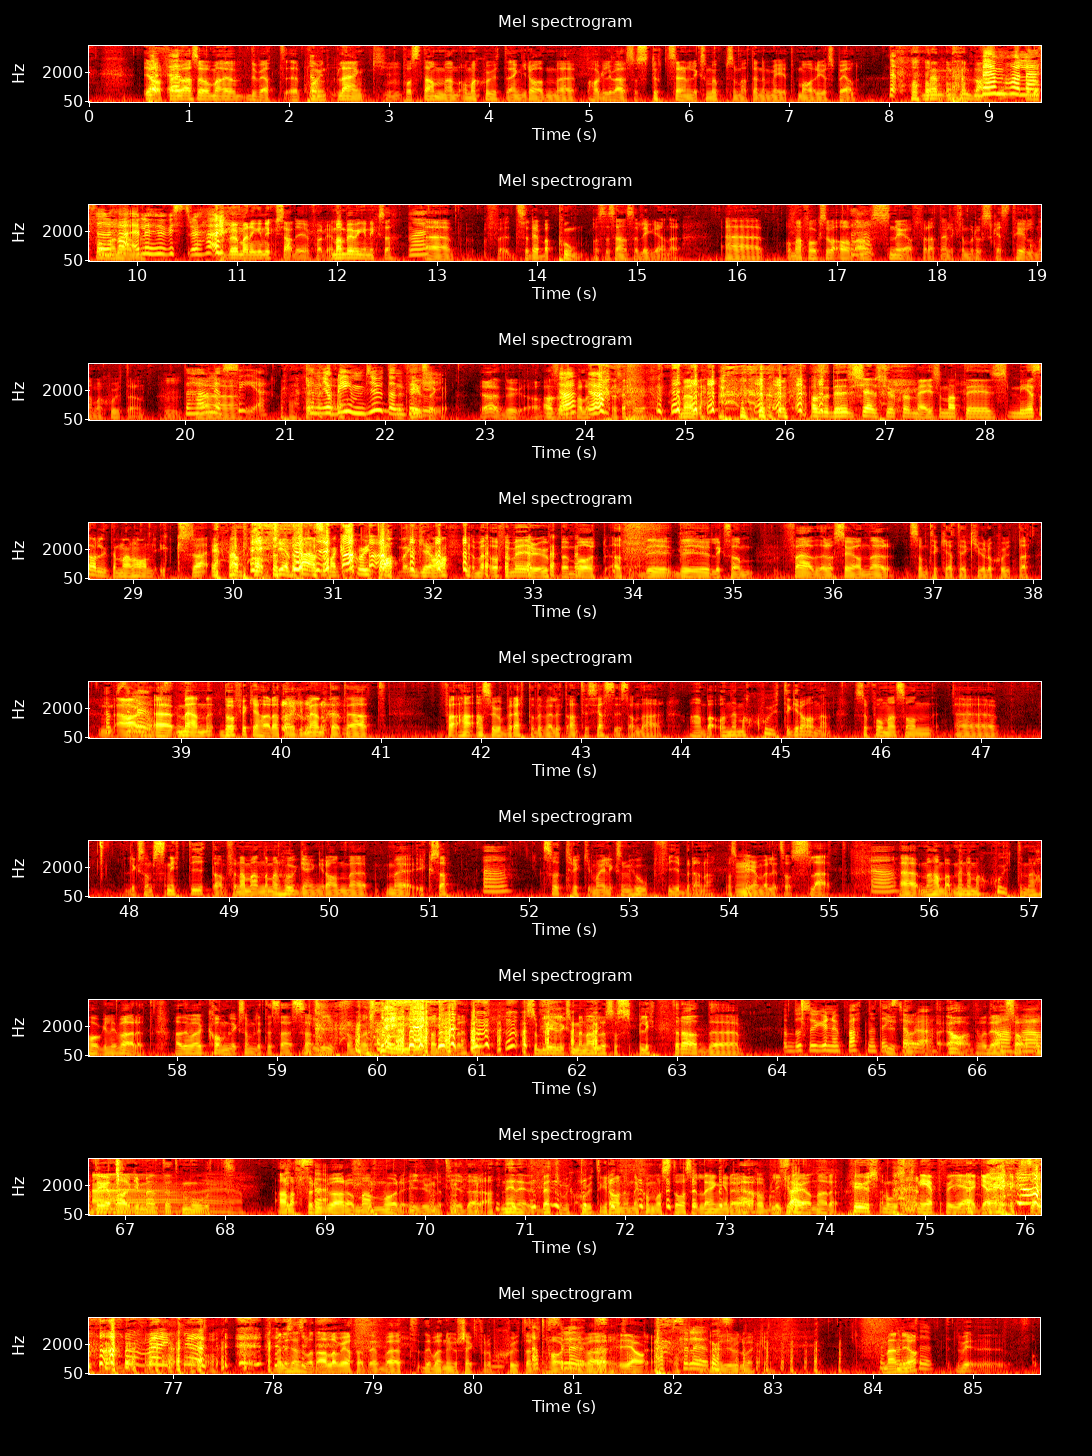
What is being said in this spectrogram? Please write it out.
Ja, för alltså om man, du vet, eh, point blank Mm. på stammen, om man skjuter en gran med hagelgevär så studsar den liksom upp som att den är med i ett Mario-spel Men, men? Vem har då lärt dig det här? en- Eller hur visste du det Då här? behöver man ingen yxa, det är fördelen. Man behöver ingen yxa, eh, för, så det är bara pum och så sen så ligger den där eh, Och man får också vara av all snö för att den liksom ruskas till när man skjuter den Det här vill jag Eh. se. Kan jag bli inbjuden Det finns till? Ja, du, ja, Alltså, Ja, ja. Men Alltså det känns ju för mig som att det är mer sannolikt att man har en yxa än att ha ett gevär som man kan skjuta av en gran. Ja, men, och för mig är det uppenbart att det, det är ju liksom fäder och söner som tycker att det är kul att skjuta. Absolut. Eh, Men då fick jag höra att argumentet är att han, han stod och berättade väldigt entusiastiskt om det här. Och han bara, och när man skjuter granen så får man sån eh, Liksom snittyta, för när man, när man hugger en gran med, med yxa Ja, Så trycker man ju liksom ihop fibrerna och så Mm. blir den väldigt så slät ja. Eh, Men han bara, men när man skjuter med hagelgeväret Ja det var, kom liksom lite så här saliv från berättade. Så blir det liksom en alldeles så splittrad eh, Och då suger den upp vattnet extra yta. bra. Ja det var det han sa och det var argumentet mot alla fruar och mammor i juletider att nej nej det är bättre om vi skjuter granen, den kommer att stå sig längre Ja. och bli grönare Husmorsknep för jägare Ja, verkligen. Men det känns som att alla vet att det är bara, ett, det är bara en ursäkt för att skjuta Absolut. hagelgevär Ja. Absolut. julveckan Men ja, vi,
